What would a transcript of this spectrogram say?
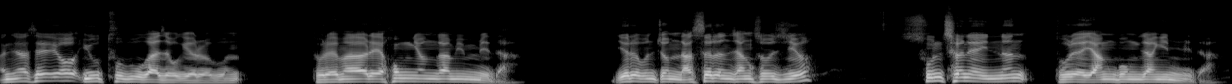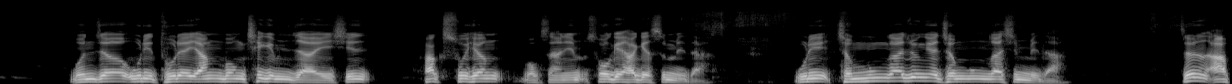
안녕하세요. 유튜브 가족 여러분. 도래마을의 홍영감입니다. 여러분 좀 낯설은 장소지요? 순천에 있는 두레 양봉장입니다. 먼저 우리 두레 양봉 책임자이신 박수형 목사님 소개하겠습니다. 우리 전문가 중에 전문가십니다. 저는 아-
